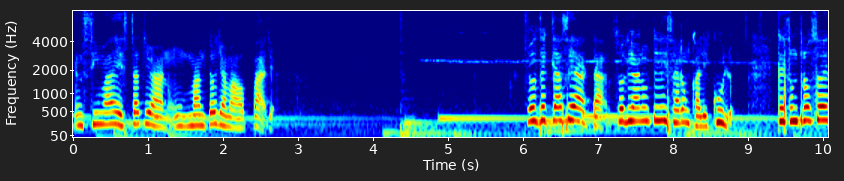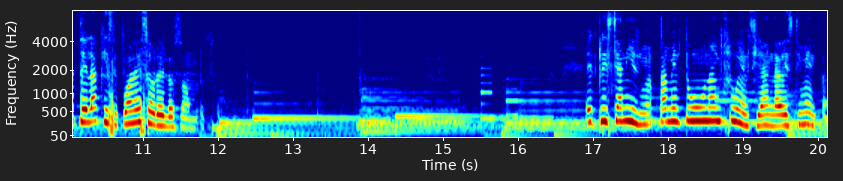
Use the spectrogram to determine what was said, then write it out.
Encima de esta llevaban un manto llamado paya. Los de clase alta solían utilizar un caliculo, que es un trozo de tela que se pone sobre los hombros. El cristianismo también tuvo una influencia en la vestimenta,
